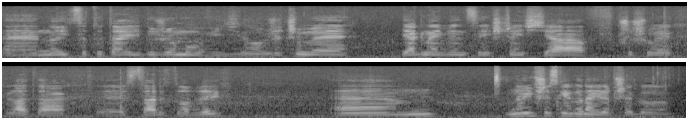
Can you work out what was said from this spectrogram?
E, No i co tutaj dużo mówić, no, życzymy jak najwięcej szczęścia w przyszłych latach e, startowych. No i wszystkiego najlepszego.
